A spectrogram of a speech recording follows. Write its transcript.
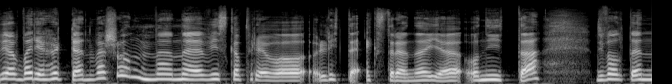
Vi har bare hørt den versjonen, men uh, vi skal prøve å lytte ekstra nøye og nyte. Du valgte en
